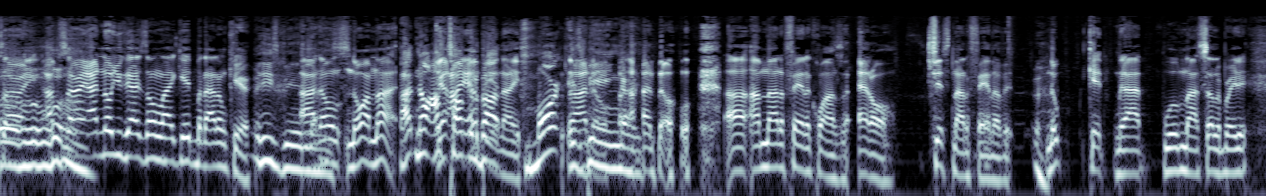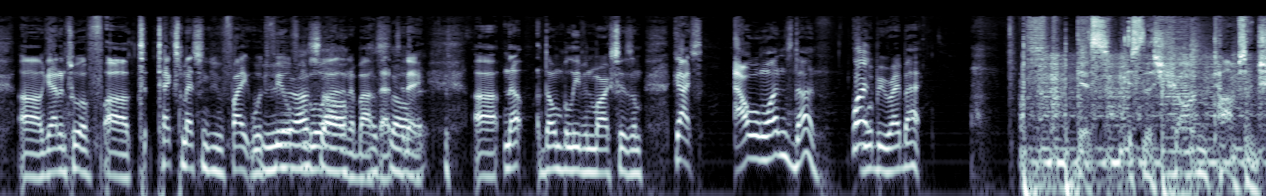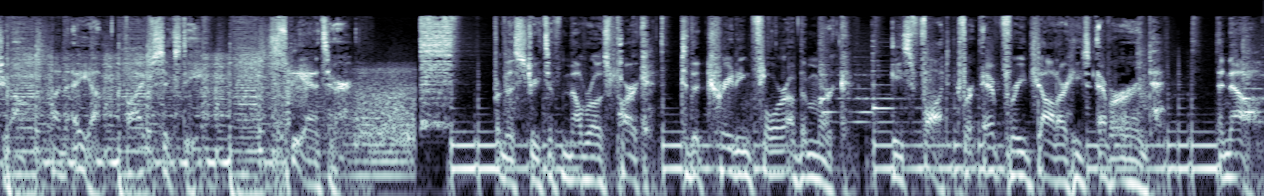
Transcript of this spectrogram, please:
sorry. I'm sorry. I know you guys don't like it, but I don't care. He's being I nice. don't. No, I'm not. I- no, I'm Yeah, talking about nice. Mark is I know, being nice. I know. Uh, I'm not a fan of Kwanzaa at all. Just not a fan of it. Nope. Get. I will not celebrate it. Uh, got into a uh, t- text messaging fight with Phil Yeah, I from Blue saw- Island about I that today. Uh, no, don't believe in Marxism, guys. Hour one's done. We'll be right back. This is the Shaun Thompson Show on AM 560. The answer. From the streets of Melrose Park to the trading floor of the Merc, he's fought for every dollar he's ever earned. And now,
